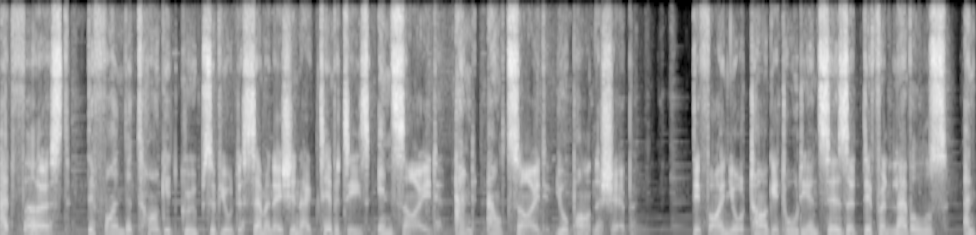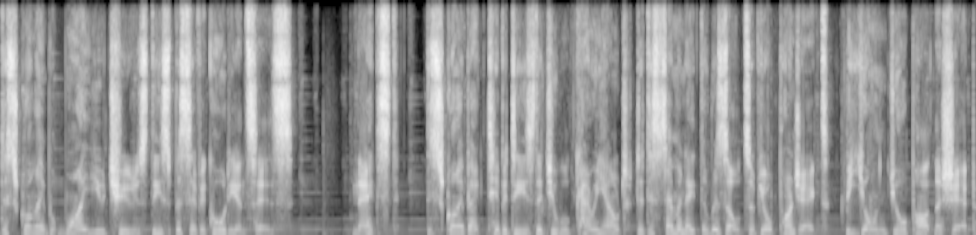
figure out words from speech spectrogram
At first, define the target groups of your dissemination activities inside and outside your partnership. Define your target audiences at different levels and describe why you choose these specific audiences. Next, describe activities that you will carry out to disseminate the results of your project beyond your partnership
